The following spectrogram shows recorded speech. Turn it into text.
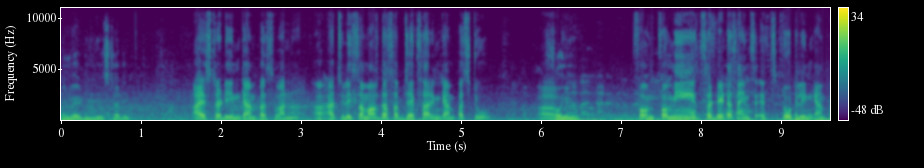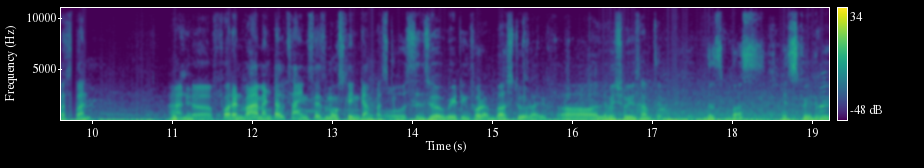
and where do you study I study in campus 1. Uh, actually, some of the subjects are in campus 2. Uh, for you For, for me, it's a data science, it's totally in campus 1. And Okay. uh, for environmental sciences, mostly in campus 2. So since you are waiting for a bus to arrive, uh, let me show you something. this bus is straight away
